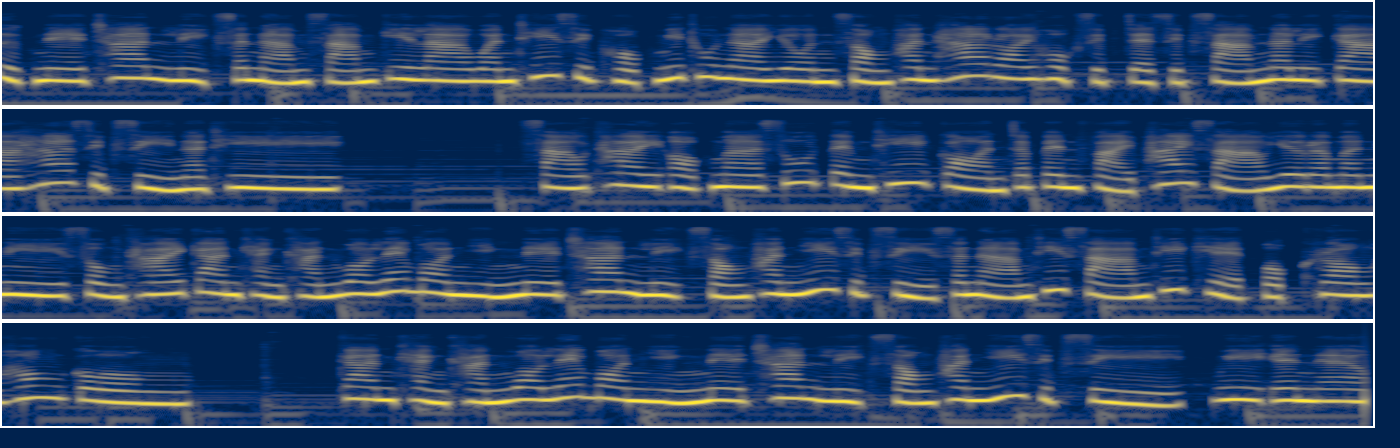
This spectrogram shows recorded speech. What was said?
ศึกเนชั่นลีกสนาม 3 กีฬาวันที่ 16 มิถุนายน 2567 13นาฬิกา54 นาที สาวไทยออกมาสู้เต็มที่ก่อนจะเป็นฝ่ายพ่ายสาวเยอรมนี ส่งท้ายการแข่งขันวอลเลย์บอลหญิงเนชั่นลีก 2024 สนามที่ 3 ที่เขตปกครองฮ่องกง การแข่งขันวอลเลย์บอลหญิงเนชั่นลีก 2024 VNL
